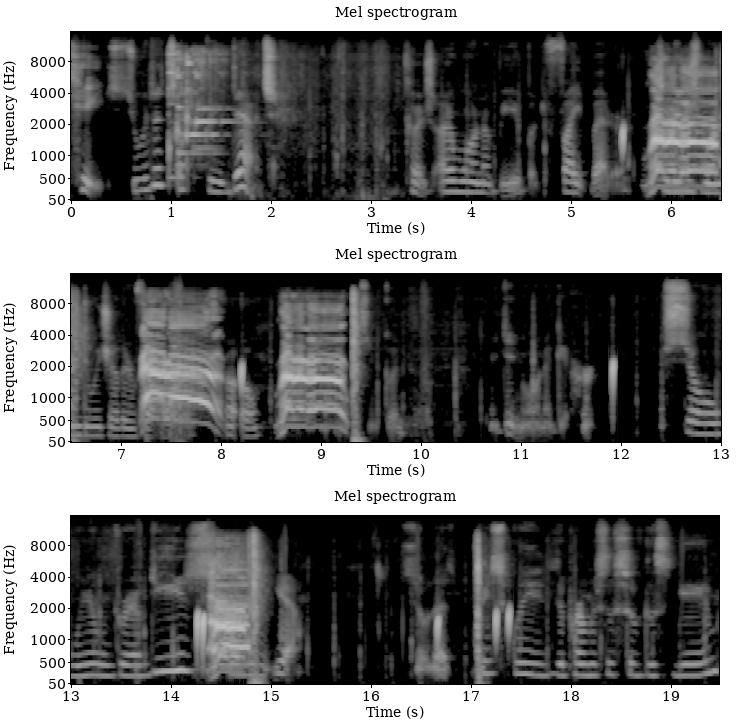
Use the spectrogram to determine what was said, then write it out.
Okay, so let's upgrade that. Because I want to be able to fight better. So they just run into each other and fight Uh-oh. That's good. I didn't want to get hurt. So we only grab these. And yeah. So that's basically the premises of this game.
